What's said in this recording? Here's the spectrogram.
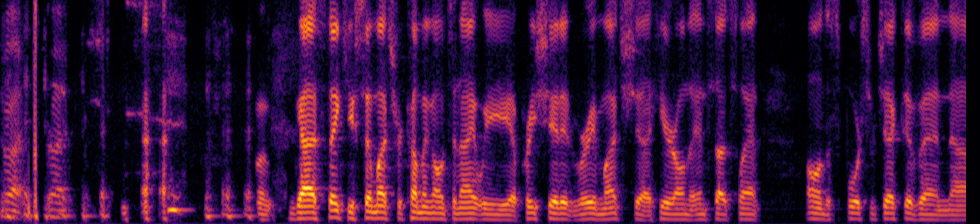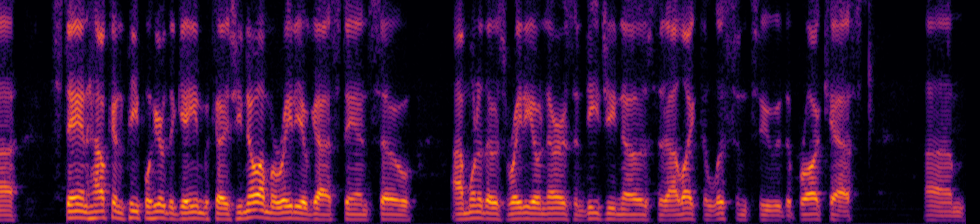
Right, right. well, guys, thank you so much for coming on tonight. We appreciate it very much uh, here on the Inside Slant on the Sports Objective. And uh, Stan, how can people hear the game? Because you know I'm a radio guy, Stan. So I'm one of those radio nerds, and DG knows that I like to listen to the broadcast. Um,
